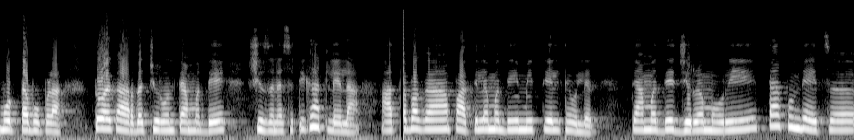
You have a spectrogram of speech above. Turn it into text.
मोठा भोपळा. तो एक अर्धा चिरून त्यामध्ये शिजण्यासाठी घातलेला. आता बघा पातेल्यामध्ये मी तेल ठेवलेत. त्यामध्ये जिरं मोहरी टाकून द्यायचं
